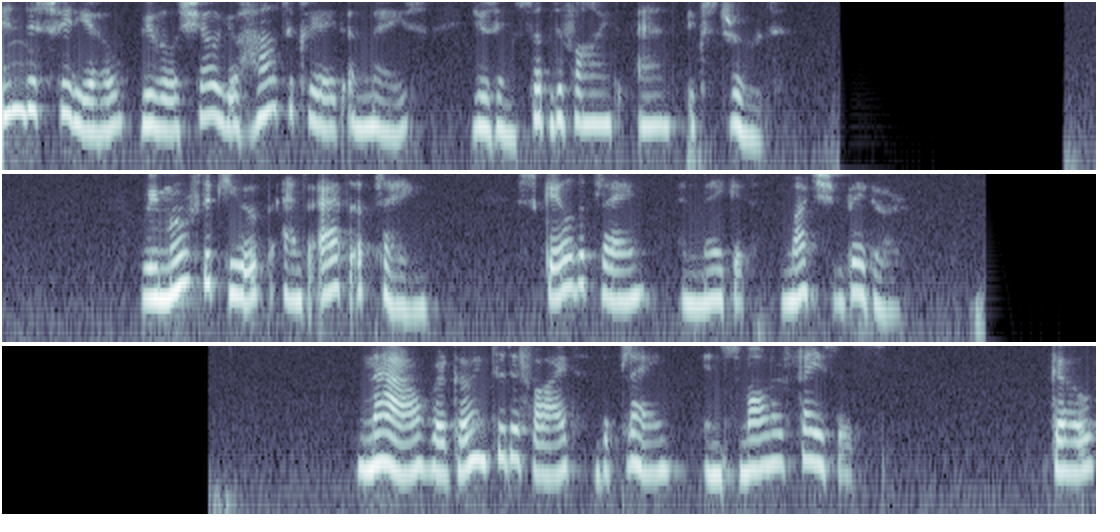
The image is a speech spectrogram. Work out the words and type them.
In this video, we will show you how to create a maze using Subdivide and Extrude. Remove the cube and add a plane. Scale the plane and make it much bigger. Now we're going to divide the plane in smaller faces. Go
